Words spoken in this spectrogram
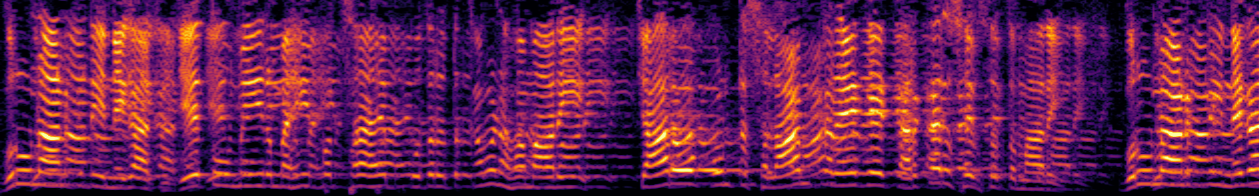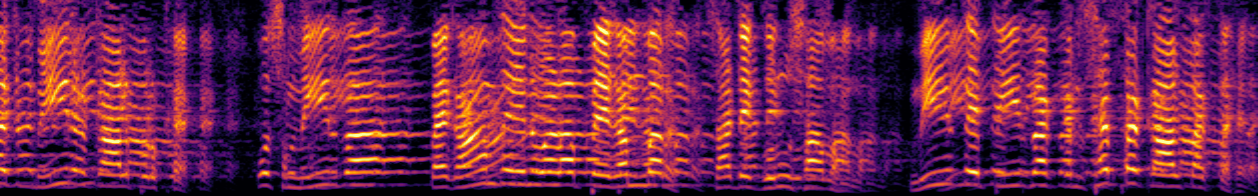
ਗੁਰੂ ਨਾਨਕ ਦੀ ਨਿਗਾਹ 'ਚ, ਜੇ ਤੂੰ ਮੀਰ ਮਹੀਪਤ ਸਾਹਿਬ ਕੁਦਰਤ ਕਵਣ ਹਮਾਰੀ, ਚਾਰੋਂ ਕੁੰਟ ਸਲਾਮ ਕਰੇਗੇ, ਘਰ ਘਰ ਸਿਫਤ ਤੁਮਾਰੀ। ਗੁਰੂ ਨਾਨਕ ਦੀ ਨਿਗਾਹ 'ਚ ਮੀਰ ਅਕਾਲ ਪੁਰਖ ਹੈ। ਉਸ ਮੀਰ ਦਾ ਪੈਗਾਮ ਦੇਣ ਵਾਲਾ ਪੈਗੰਬਰ ਸਾਡੇ ਗੁਰੂ ਸਾਹਿਬ ਹਨ। ਮੀਰ ਤੇ ਪੀਰ ਦਾ ਕਨਸੈਪਟ ਅਕਾਲ ਤਖਤ ਹੈ।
